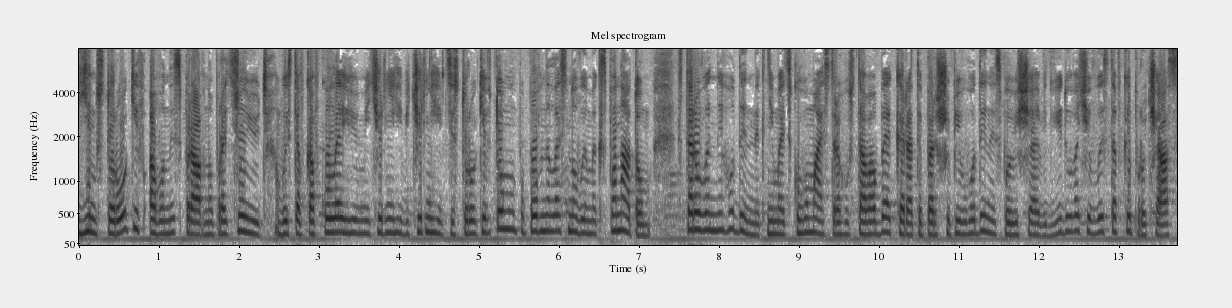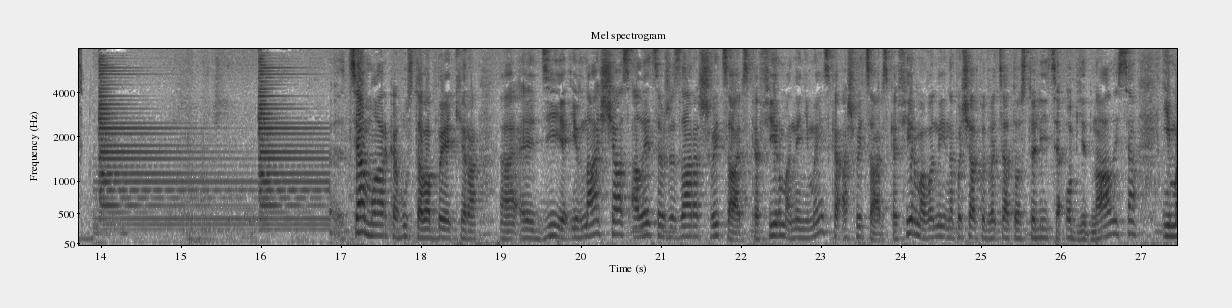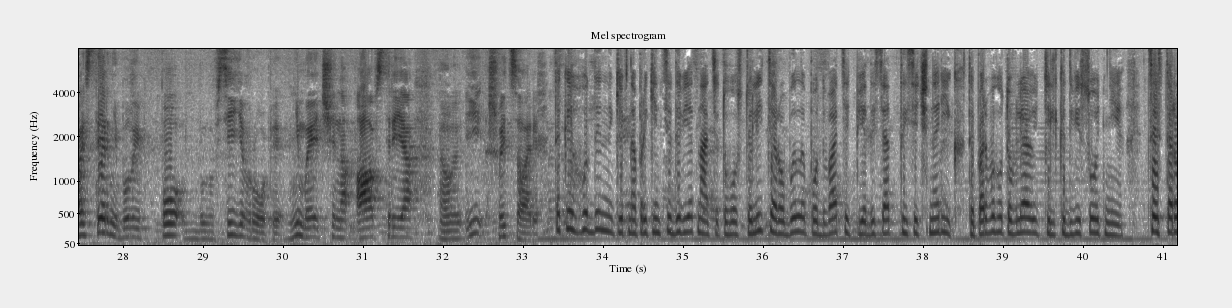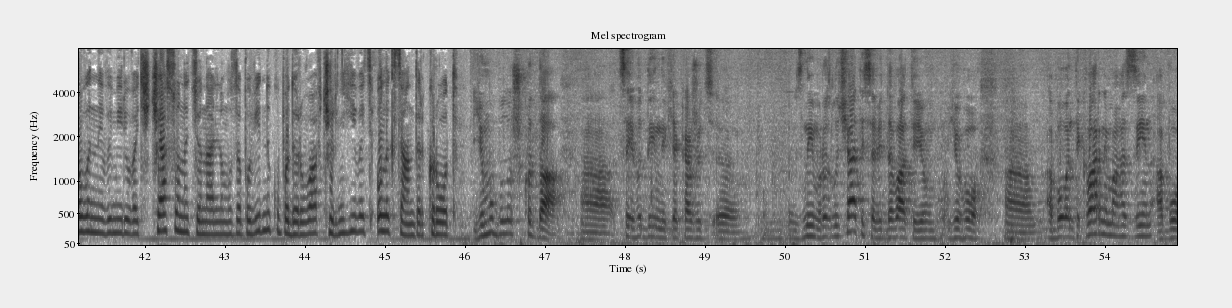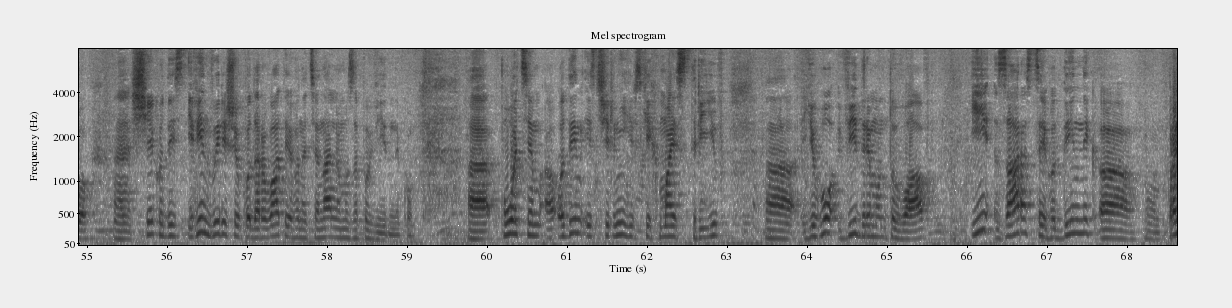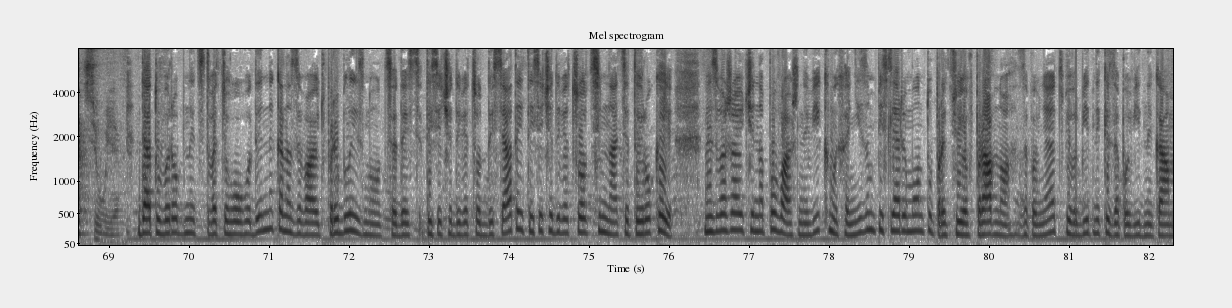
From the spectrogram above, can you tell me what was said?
Їм 100 років, а вони справно працюють. Виставка в колегіумі Чернігів і Чернігівці 100 років тому поповнилась новим експонатом. Старовинний годинник німецького майстра Густава Беккера тепер щопівгодини сповіщає відвідувачів виставки про час. Ця марка Густава Беккера е, е, діє і в наш час, але це вже зараз швейцарська фірма, не німецька, а швейцарська фірма. Вони на початку ХХ століття об'єдналися, і майстерні були по всій Європі: Німеччина, Австрія е, і Швейцарія. Таких годинників наприкінці 19 століття робили по 20-50 тисяч на рік. Тепер виготовляють тільки дві сотні. Цей старовинний вимірювач часу національному заповіднику подарував чернігівець Олександр Крот. Йому було шкода е, цей годинник, як кажуть, е, з ним розлучатися, віддавати його або в антикварний магазин, або е, ще кудись. І він вирішив подарувати його національному заповіднику. Потім один із чернігівських майстрів його відремонтував. І зараз цей годинник е, працює. Дату виробництва цього годинника називають приблизно. Це десь 1910-1917 роки. Незважаючи на поважний вік, механізм після ремонту працює вправно, запевняють співробітники заповідника.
